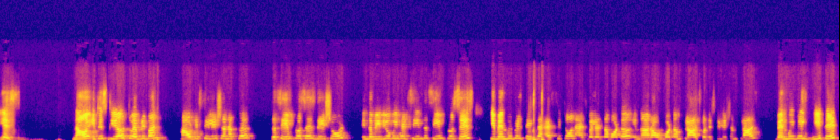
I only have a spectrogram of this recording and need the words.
yes now it is clear to everyone how distillation occur the same process they showed in the video we had seen the same process कि when we will take the acetone as well as the water in a round bottom flask or distillation flask when we will heat it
